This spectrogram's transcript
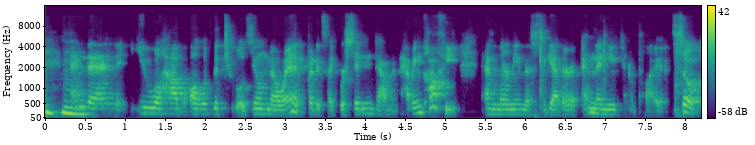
Mm-hmm. And then you will have all of the tools. You'll know it, but it's like we're sitting down and having coffee and learning this together. And then you can apply it. So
